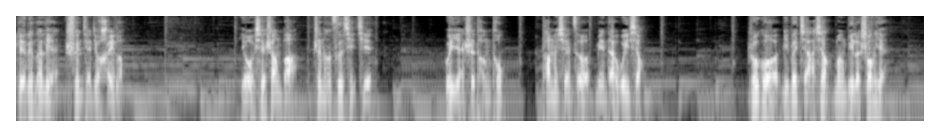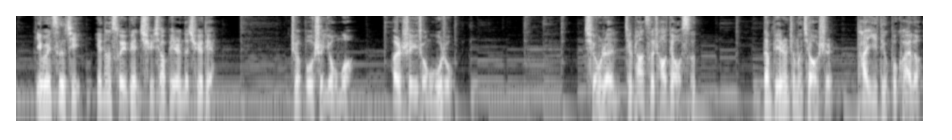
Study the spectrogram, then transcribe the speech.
玲玲的脸瞬间就黑了。有些伤疤只能自己接，为掩饰疼痛，他们选择面带微笑。如果你被假象蒙蔽了双眼，以为自己也能随便取笑别人的缺点，这不是幽默，而是一种侮辱。穷人经常自嘲屌丝，但别人这么叫时，他一定不快乐。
